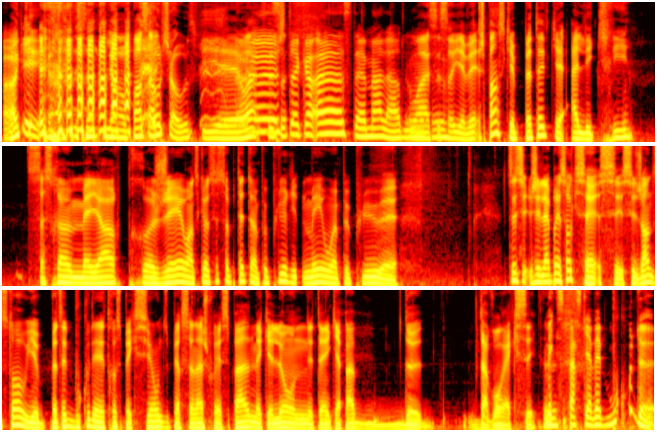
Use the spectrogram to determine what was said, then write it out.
OK. ça, puis là, on passe à autre chose. Puis, euh, ouais, ça. j'étais comme ah c'était malade là. Ouais, c'est ça. Il y avait... Je pense que peut-être qu'à l'écrit, ça serait un meilleur projet. Ou en tout cas, sais, ça peut-être un peu plus rythmé ou un peu plus. euh, j'ai l'impression que c'est c'est- c'est le genre d'histoire où il y a peut-être beaucoup d'introspection du personnage principal, mais que là, on était incapable de d'avoir accès. mais c'est parce qu'il y avait beaucoup de,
